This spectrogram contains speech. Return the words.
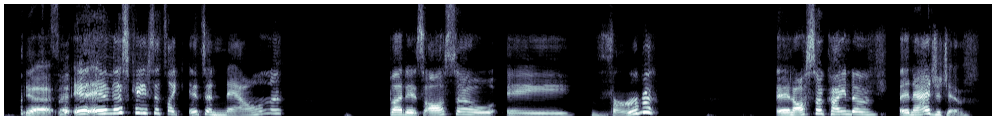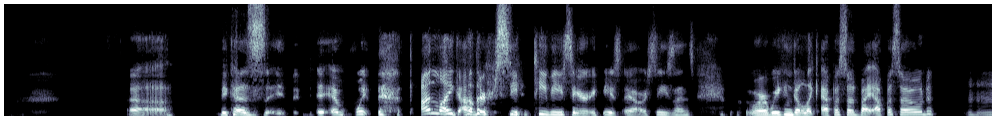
yeah, so- in, in this case, it's like it's a noun, but it's also a verb, and also kind of an adjective. Uh, because it, it, we, unlike other TV series or seasons, where we can go like episode by episode, hmm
